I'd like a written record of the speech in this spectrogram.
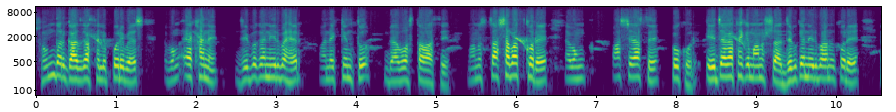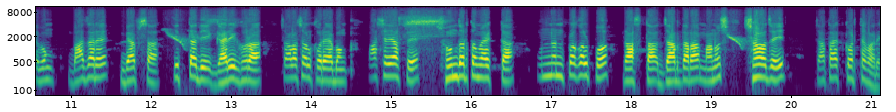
সুন্দর গাছগাছালি পরিবেশ এবং এখানে জীবিকা নির্বাহের অনেক কিন্তু ব্যবস্থাও আছে। মানুষ চাষাবাদ করে এবং পাশে আছে পুকুর। এই জায়গা থেকে মানুষরা জীবিকা নির্বাহ করে এবং বাজারে ব্যবসা ইত্যাদি গাড়ি ঘোড়া চলাচল করে এবং পাশে আছে সুন্দরতম একটা উন্নয়ন প্রকল্প রাস্তা, যার দ্বারা মানুষ সহজেই যাতায়াত করতে পারে।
